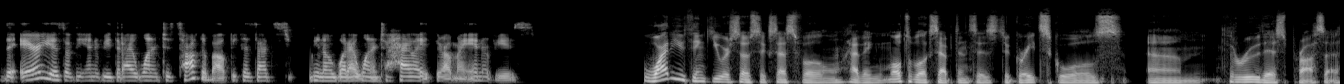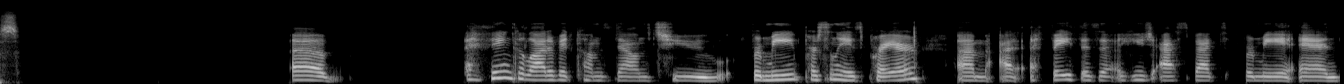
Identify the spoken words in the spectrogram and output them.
the areas of the interview that I wanted to talk about because that's you know what I wanted to highlight throughout my interviews. Why do you think you were so successful having multiple acceptances to great schools um, through this process? Uh, I think a lot of it comes down to for me personally is prayer. Um, I, faith is a, a huge aspect for me, and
